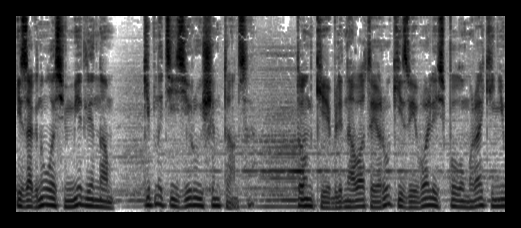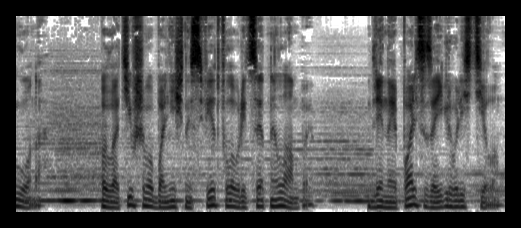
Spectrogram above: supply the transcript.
изогнулась в медленном, гипнотизирующем танце. Тонкие, бледноватые руки извивались в полумраке неона, поглотившего больничный свет флуоресцентной лампы. Длинные пальцы заигрывали с телом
